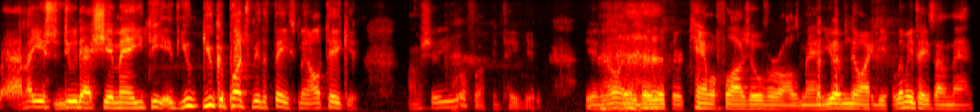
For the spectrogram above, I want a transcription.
man, I used to do that shit, man. You think if you you could punch me in the face, man, I'll take it. I'm sure you will fucking take it. You know, everybody with their camouflage overalls, man. You have no idea. Let me tell you something, man.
